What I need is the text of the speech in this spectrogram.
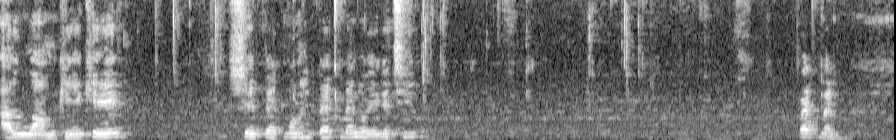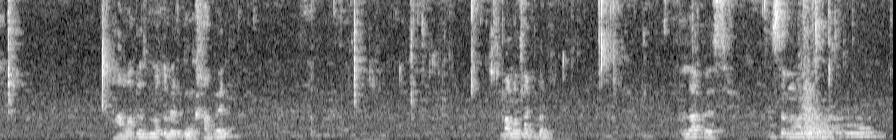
আলু আম খেয়ে খেয়ে সে প্যাটমন প্যাটম্যান হয়ে গেছি। প্যাটম্যান আমাদের মতন এরকম খাবেন। ভালো থাকবেন। আল্লাহ হাফেজ। আসসালামু আলাইকুম।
